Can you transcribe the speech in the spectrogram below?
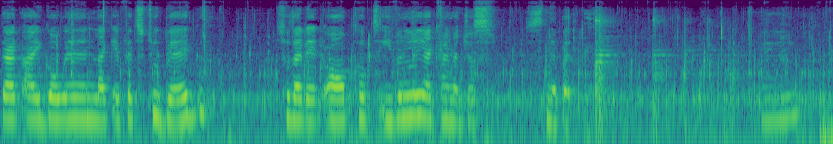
that I go in like if it's too big so that it all cooks evenly. I kind of just snip it. Okay.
